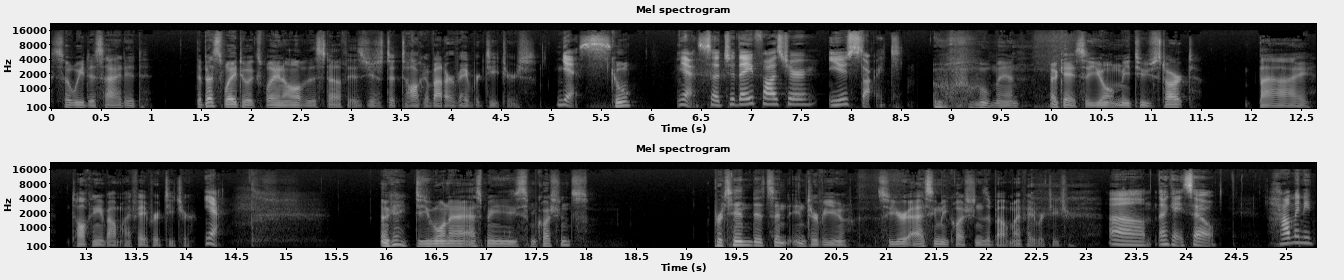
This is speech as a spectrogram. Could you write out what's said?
So we decided the best way to explain all of this stuff is just to talk about our favorite teachers. Yes. Cool? Yeah. So today, Foster, you start. Oh, man. Okay, so you want me to start by talking about my favorite teacher? Yeah. Okay, do you want to ask me some questions? Pretend it's an interview. So you're asking me questions about my favorite teacher. Um, okay, so how many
